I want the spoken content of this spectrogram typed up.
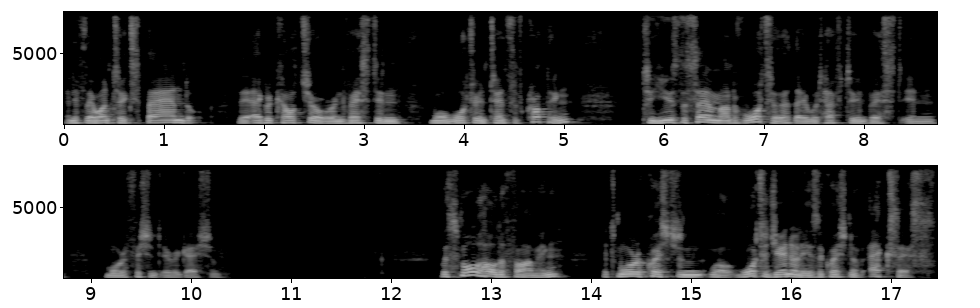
And if they want to expand their agriculture or invest in more water intensive cropping, to use the same amount of water, they would have to invest in more efficient irrigation. With smallholder farming, it's more a question, well, water generally is a question of access.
